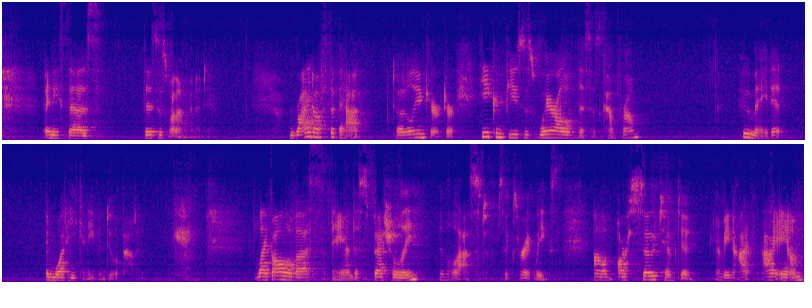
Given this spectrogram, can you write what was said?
and he says, This is what I'm going to do. Right off the bat, totally in character. He confuses where all of this has come from, who made it, and what he can even do about it. Like all of us, and especially in the last six or eight weeks, um, are so tempted. I mean, I, I am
